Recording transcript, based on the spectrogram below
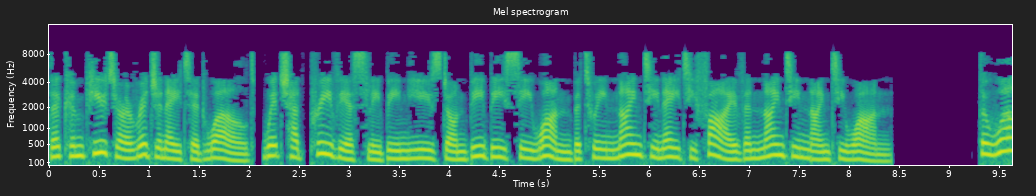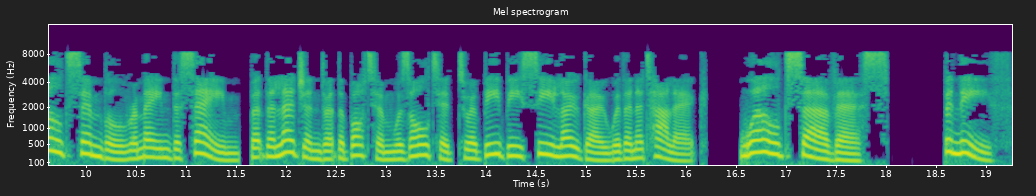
the computer-originated world, which had previously been used on BBC One between 1985 and 1991. The world symbol remained the same, but the legend at the bottom was altered to a BBC logo with an italic, World Service, beneath.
